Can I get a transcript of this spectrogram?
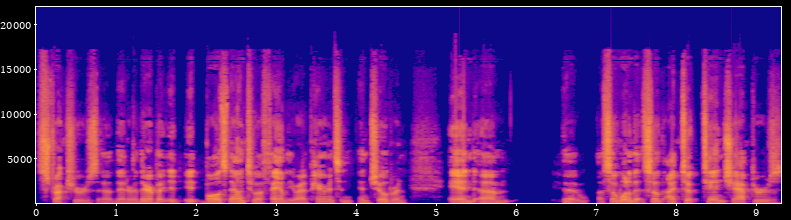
structures uh, that are there, but it, it boils down to a family, right? Parents and, and children. And um, uh, so one of the so I took ten chapters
